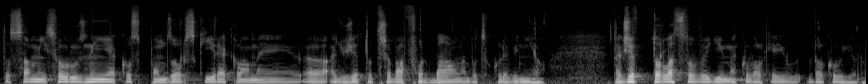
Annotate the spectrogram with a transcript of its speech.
To samé jsou různé jako sponzorské reklamy, eh, ať už je to třeba fotbal nebo cokoliv jiného. Takže tohle to vidím jako velký, velkou výhodu.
